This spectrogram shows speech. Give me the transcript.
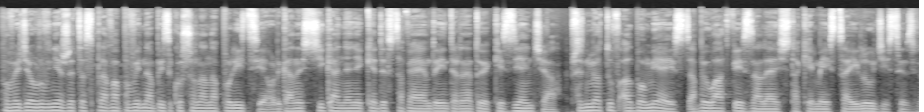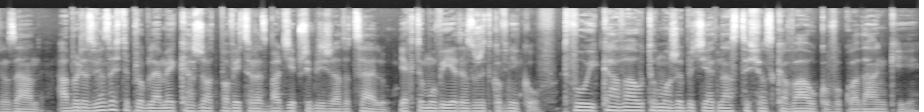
Powiedział również, że ta sprawa powinna być zgłoszona na policję. Organy ścigania niekiedy wstawiają do internetu jakieś zdjęcia, przedmiotów albo miejsc, aby łatwiej znaleźć takie miejsca i ludzi z tym związane. Aby rozwiązać te problemy, każda odpowiedź coraz bardziej przybliża do celu. Jak to mówi jeden z użytkowników, twój kawał to może być jedna z tysiąc kawałków układanki,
